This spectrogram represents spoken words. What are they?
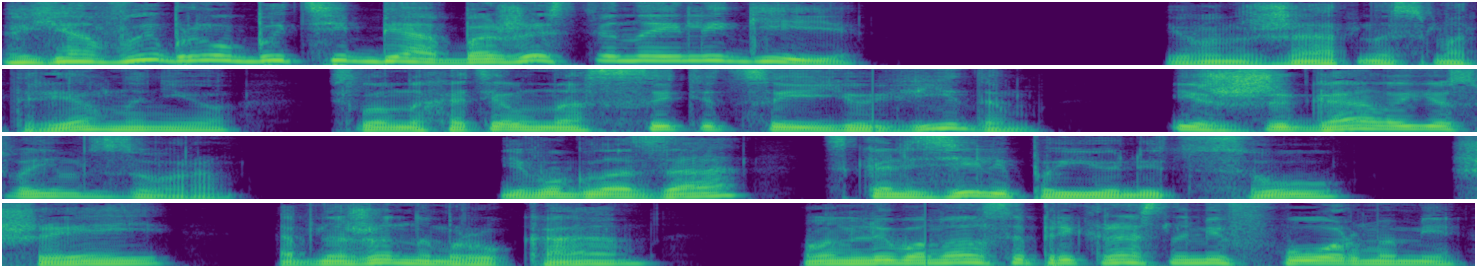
я выбрал бы тебя, божественная Легия. И он жадно смотрел на нее, словно хотел насытиться ее видом и сжигал ее своим взором. Его глаза скользили по ее лицу, шее, обнаженным рукам, Он любовался прекрасными формами,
